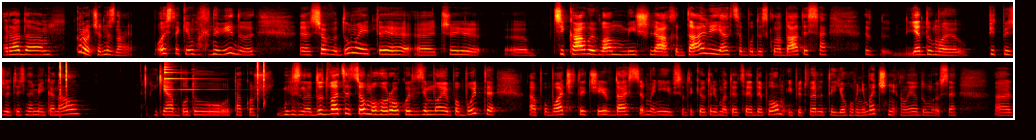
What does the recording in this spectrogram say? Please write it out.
рада. Коротше, не знаю. Ось таке в мене відео. Е, Що ви думаєте, е, чи е, цікавий вам мій шлях далі, як це буде складатися? Е, Я думаю, підписуйтесь на мій канал. Я буду також не знаю, до 27-го року зі мною побудьте, а побачити, чи вдасться мені все-таки отримати цей диплом і підтвердити його в Німеччині, але я думаю, все е,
